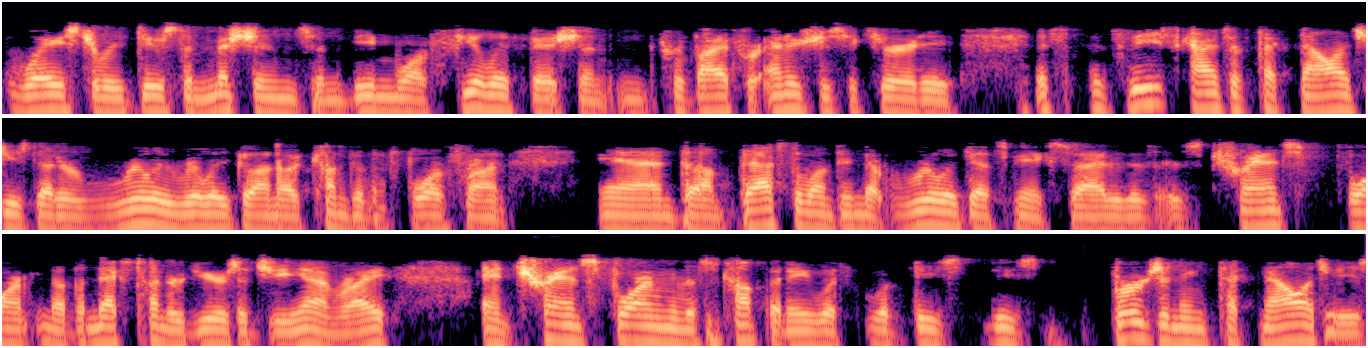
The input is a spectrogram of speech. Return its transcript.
ways to reduce emissions and be more fuel efficient and provide for energy security. It's, it's these kinds of technologies that are really, really going to come to the forefront. And um, that's the one thing that really gets me excited is, is transform, you know, the next hundred years of GM, right? And transforming this company with, with these, these burgeoning technologies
